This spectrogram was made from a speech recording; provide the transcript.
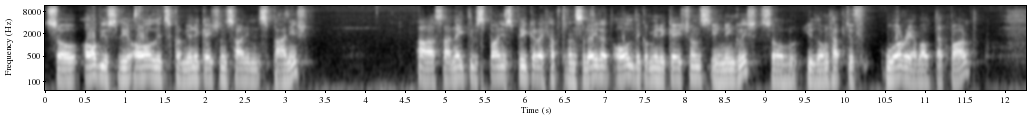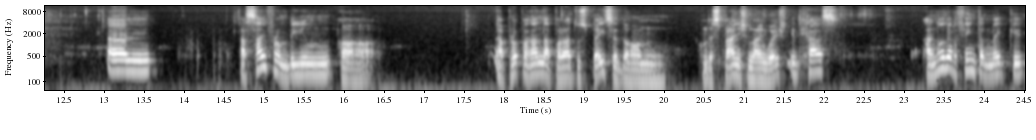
so obviously all its communications are in Spanish. As a native Spanish speaker, I have translated all the communications in English, so you don't have to worry about that part. And aside from being uh, a propaganda apparatus based on on the Spanish language, it has another thing that make it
